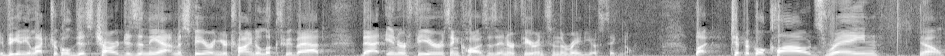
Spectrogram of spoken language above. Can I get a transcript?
If you get electrical discharges in the atmosphere and you're trying to look through that, that interferes and causes interference in the radio signal. But typical clouds, rain, you know,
